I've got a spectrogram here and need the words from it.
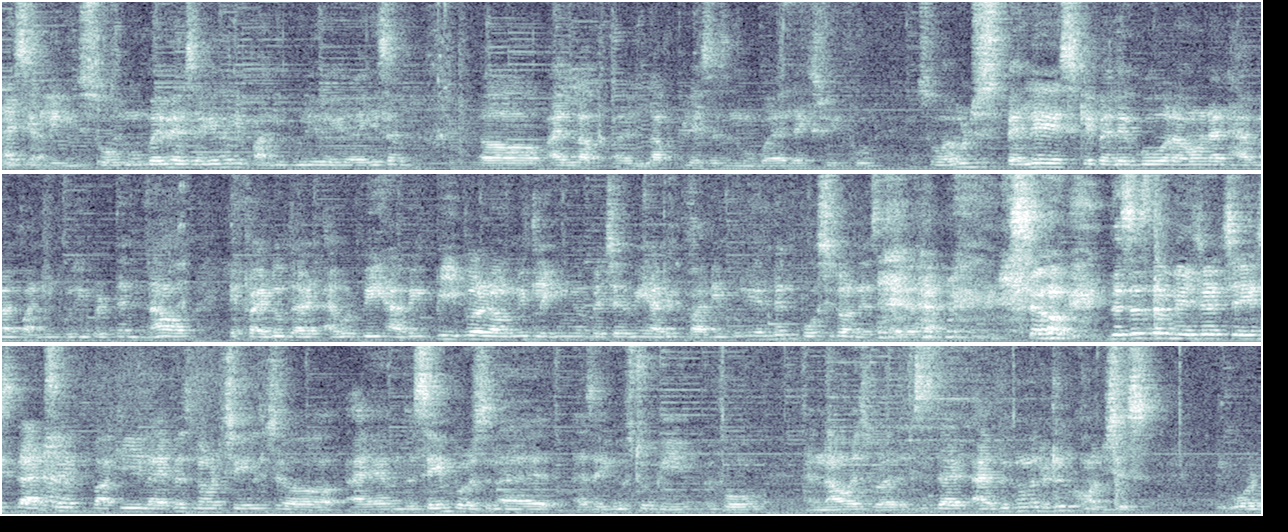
basically so मुंबई में ऐसा है कि ना कि पानी पूरी वगैरह ये सब uh, I love I love places in Mumbai like street food so I would just पहले इसके पहले go around and have my pani puri but then now if I do that I would be having people around me clicking a picture of me having pani puri and then post it on Instagram so this is the major change that's it Baki life has not changed uh, I am the same person I, as I used to be before and now as well it's just that I've become a little conscious what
